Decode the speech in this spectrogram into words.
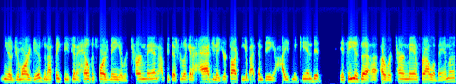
you know, Jahmyr Gibbs. And I think he's going to help as far as being a return man. I think that's really going to add, you know, you're talking about them being a Heisman candidate. If he is a, a return man for Alabama,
